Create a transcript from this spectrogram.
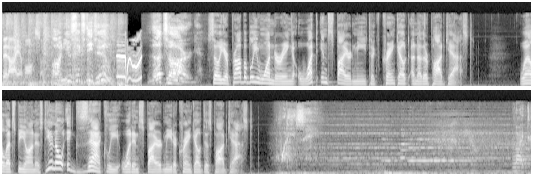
that I am awesome. on U62, The Targ. So you're probably wondering what inspired me to crank out another podcast. Well, let's be honest. You know exactly what inspired me to crank out this podcast. What do you say? Light.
